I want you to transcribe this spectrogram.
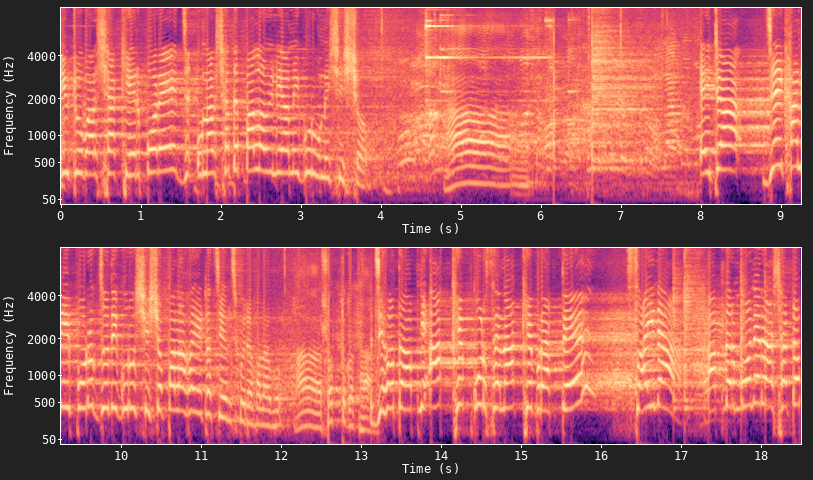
ইউটিউবার সাক্ষী এরপরে যে- ওনার সাথে পালা হইলে আমি গুরু উনি শিষ্য। এইটা যেখানে পড়ুক যদি গুরু শিষ্য পালা হয় এটা চেঞ্জ করে ফেলাবো। হ্যাঁ সত্য কথা। যেহেতু আপনি আক্ষেপ করছেন আক্ষেপ রাখতে চাই না। আপনার মনের আশাটা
